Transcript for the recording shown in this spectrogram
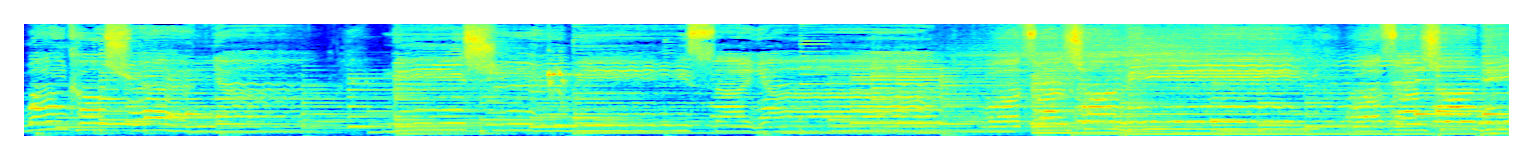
万口宣扬你是我尊重你我尊重你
